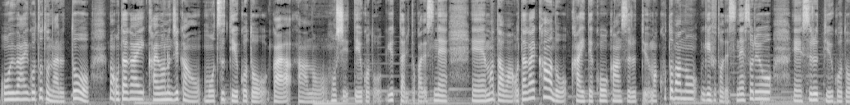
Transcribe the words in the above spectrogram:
お祝い事となると、まあ、お互い会話の時間を持つっていうことが、あの、欲しいっていうことを言ったりとかですね、えー、またはお互いカードを書いて交換するっていう、まあ、言葉のギフトですね、それを、えー、するっていうこと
